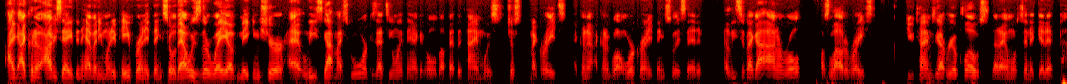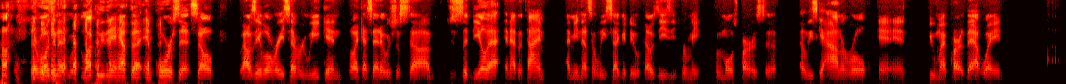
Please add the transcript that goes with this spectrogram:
I, I couldn't obviously I didn't have any money to pay for anything, so that was their way of making sure I at least got my schoolwork because that's the only thing I could hold up at the time was just my grades. I couldn't I couldn't go out and work or anything, so they said if, at least if I got on a roll, I was allowed to race. A few times got real close that I almost didn't get it. there wasn't. A, luckily, they didn't have to enforce it, so I was able to race every week. And like I said, it was just uh, just a deal that. And at the time, I mean, that's the least I could do. That was easy for me for the most part, is to at least get on a roll and, and do my part that way. And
